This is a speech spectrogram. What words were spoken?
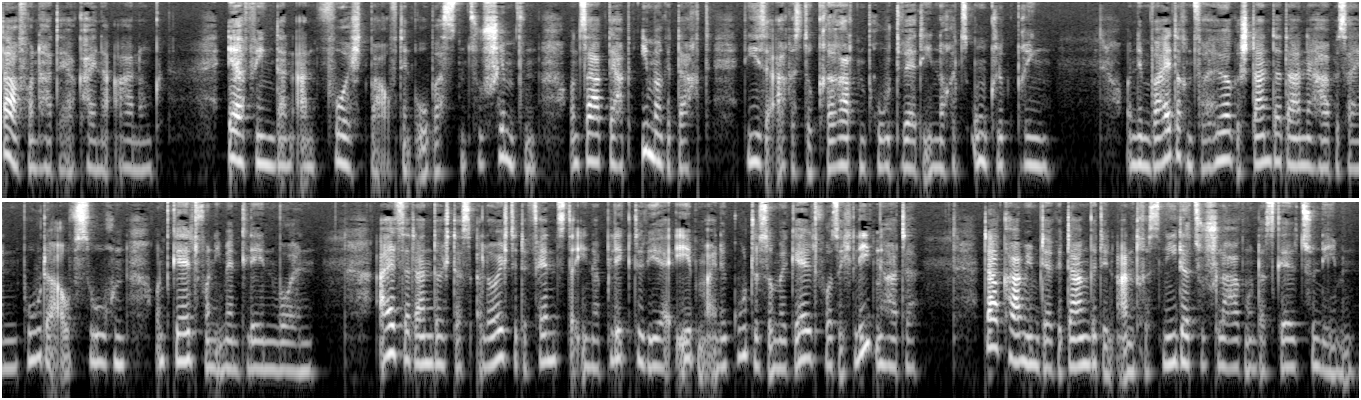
davon hatte er keine Ahnung. Er fing dann an, furchtbar auf den Obersten zu schimpfen und sagte, er habe immer gedacht, diese Aristokratenbrut werde ihn noch ins Unglück bringen. Und im weiteren Verhör gestand er dann, er habe seinen Bruder aufsuchen und Geld von ihm entlehnen wollen. Als er dann durch das erleuchtete Fenster ihn erblickte, wie er eben eine gute Summe Geld vor sich liegen hatte, da kam ihm der Gedanke, den Andres niederzuschlagen und das Geld zu nehmen.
